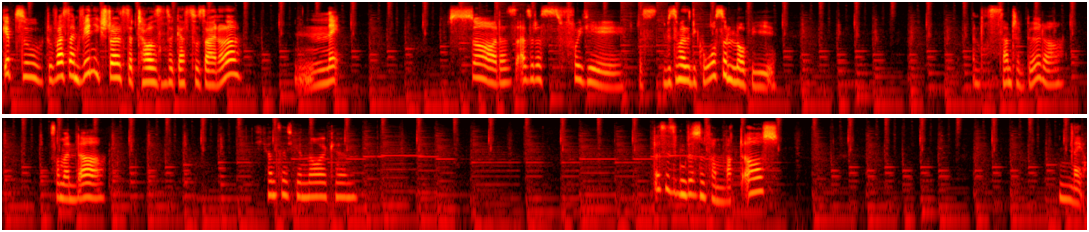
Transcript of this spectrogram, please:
Gib zu, du warst ein wenig stolz, der tausendste Gast zu sein, oder? Nee. So, das ist also das Foyer. Das, beziehungsweise die große Lobby. Interessante Bilder. Was haben wir denn da? Kann es nicht genau erkennen. Das sieht ein bisschen vermackt aus. Naja.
